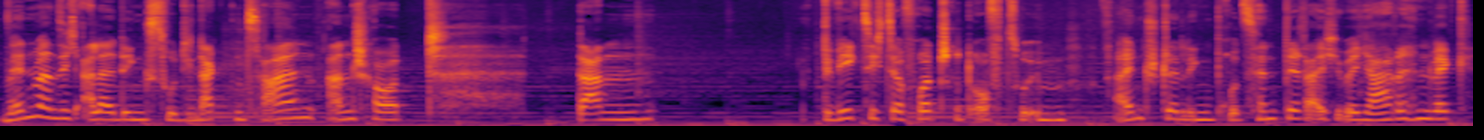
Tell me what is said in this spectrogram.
Wenn man sich allerdings so die nackten Zahlen anschaut, dann bewegt sich der Fortschritt oft so im einstelligen Prozentbereich über Jahre hinweg.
